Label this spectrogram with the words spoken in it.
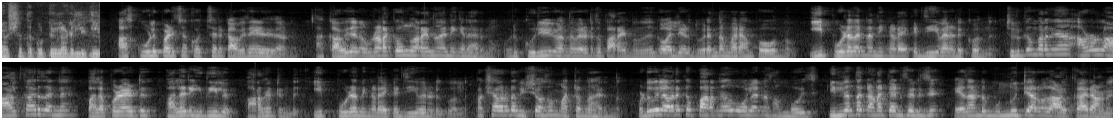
വർഷത്തെ കുട്ടികളുടെ ലിറ്റിൽ ആ സ്കൂളിൽ പഠിച്ച കൊച്ചൊരു കവിത എഴുതിയതാണ്. ആ കവിതയുടെ ഉള്ളടക്കം എന്ന് പറയുന്നത് തന്നെ ഇങ്ങനെയായിരുന്നു. ഒരു കുരുവി വന്ന് ഇവരടുത്ത് പറയുന്നു നിങ്ങൾക്ക് വലിയൊരു ദുരന്തം വരാൻ പോകുന്നു. ഈ പുഴ തന്നെ നിങ്ങളുടെയൊക്കെ ജീവൻ എടുക്കുമെന്ന്. ചുരുക്കം പറഞ്ഞാൽ അവിടെയുള്ള ആൾക്കാർ തന്നെ പലപ്പോഴായിട്ട് പല രീതിയിലും പറഞ്ഞിട്ടുണ്ട് ഈ പുഴ നിങ്ങളുടെയൊക്കെ ജീവൻ എടുക്കുമെന്ന്. പക്ഷെ അവരുടെ വിശ്വാസം മറ്റൊന്നായിരുന്നു. ഒടുവിൽ അവരൊക്കെ പറഞ്ഞതുപോലെ തന്നെ സംഭവിച്ചു. ഇന്നത്തെ കണക്കനുസരിച്ച് ഏതാണ്ട് മുന്നൂറ്റി അറുപത് ആൾക്കാരാണ്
